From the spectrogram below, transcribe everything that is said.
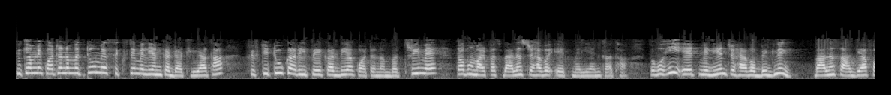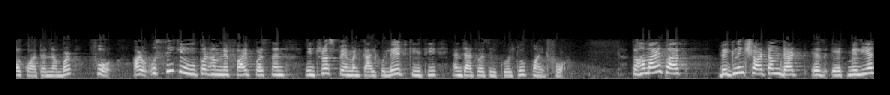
کیونکہ ہم نے کوارٹر نمبر 2 میں 60 ملین کا ڈیٹ لیا تھا 52 کا ری پے کر دیا کوارٹر نمبر 3 میں تو اب ہمارے پاس بیلنس جو ہے وہ 8 ملین کا تھا تو وہی 8 ملین جو ہے وہ بگننگ بیلنس آ گیا فار کوارٹر نمبر فور اور اسی کے اوپر ہم نے 5 پرسینٹ انٹرسٹ پیمنٹ کیلکولیٹ کی تھی and that was equal to point four تو ہمارے پاس beginning short term debt is eight million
